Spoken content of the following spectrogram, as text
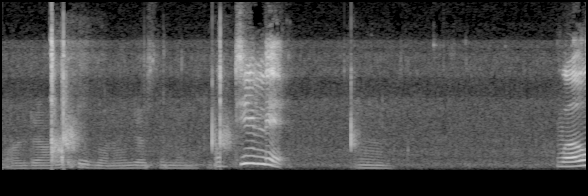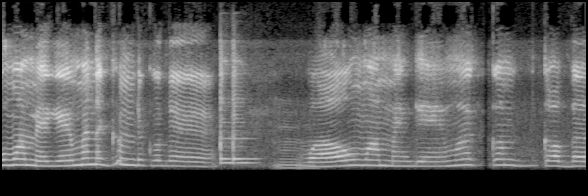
వాళ్ళు రావట్లేదు మనం ఏం చేస్తాం దానికి వచ్చింది. వావ్ మమ్మీ ఏమనుకుంటుకోలే మ్మ్. వావ్ మమ్మీ ఏమనుకుంటుకోలేదా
